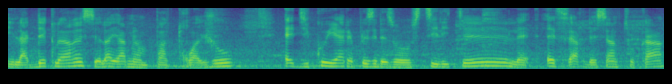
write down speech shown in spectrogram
Il a déclaré cela il n'y a même pas trois jours. Et du coup, il y a reprise des hostilités. Les FRDC, en tout cas,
